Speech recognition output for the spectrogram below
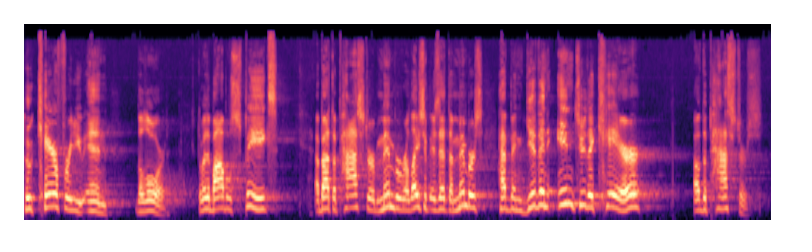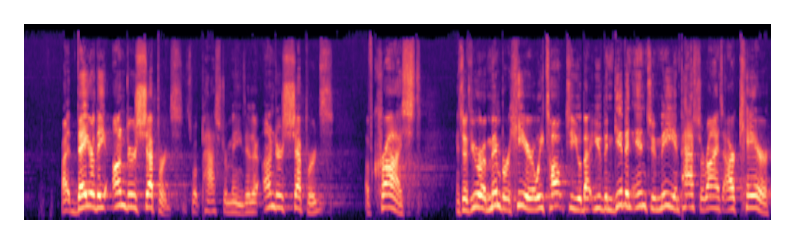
who care for you in the Lord. The way the Bible speaks about the pastor member relationship is that the members have been given into the care of the pastors. Right? They are the under shepherds. That's what pastor means. They're the under shepherds of Christ. And so if you're a member here, we talk to you about you've been given into me and Pastor Ryan's our care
